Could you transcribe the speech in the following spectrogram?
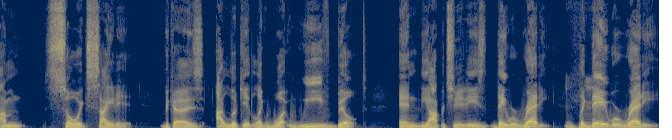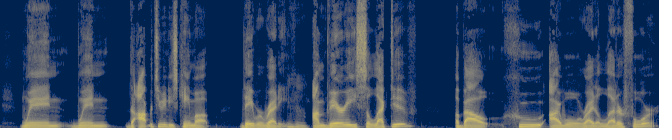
I'm so excited because I look at like what we've built and the opportunities they were ready. Like Mhm. they were ready when when the opportunities came up, they were ready. Mhm. I'm very selective about who I will write a letter for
